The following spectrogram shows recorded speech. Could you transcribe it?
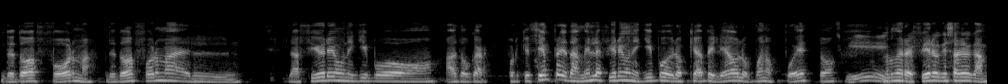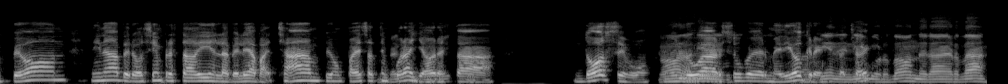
De todas formas, de todas formas, el, la Fiore es un equipo a tocar, porque siempre también la Fiore es un equipo de los que ha peleado los buenos puestos. No me refiero a que salga campeón ni nada, pero siempre ha estado ahí en la pelea para Champions, para esas temporadas, y ahora está 12, un lugar súper mediocre. No tiene ni por dónde, la verdad.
